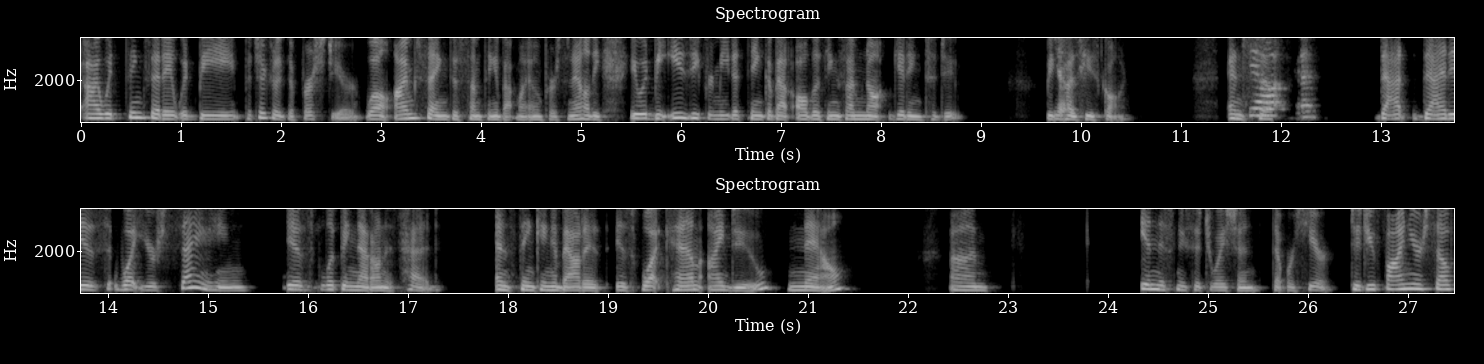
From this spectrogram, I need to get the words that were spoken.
I would think that it would be, particularly the first year. Well, I'm saying this something about my own personality. It would be easy for me to think about all the things I'm not getting to do because yes. he's gone. And yeah, so and- that that is what you're saying is flipping that on its head and thinking about it is what can I do now? Um, in this new situation that we're here. Did you find yourself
